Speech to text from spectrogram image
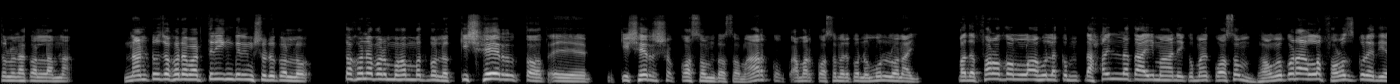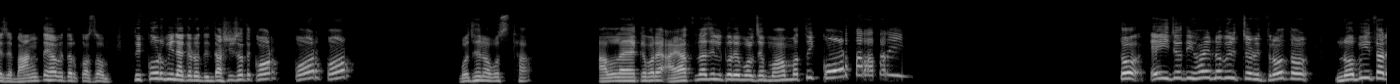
তুলনা করলাম না। নান্টু যখন আবার তিরিং-বিরিং শুরু করল, তখন আবার মোহাম্মদ বলল, "কিসের কিসের কসম-টসম? আর আমার কসমের কোনো মূল্য নাই।" মানে কসম ভঙ্গ করা আল্লাহ ফরজ করে দিয়েছে। ভাঙতে হবে তোর কসম। তুই করবি না কেন? তুই দাসীর সাথে কর, কর, কর। বোঝেন অবস্থা? আল্লাহ একেবারে আয়াত নাজিল করে বলছে, "মোহাম্মদ তুই কর তাড়াতাড়ি।" তো এই যদি হয় নবীর চরিত্র, তো নবী তার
